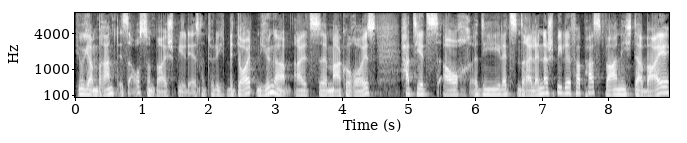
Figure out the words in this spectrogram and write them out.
Julian Brandt ist auch so ein Beispiel. Der ist natürlich bedeutend jünger als äh, Marco Reus, hat jetzt auch äh, die letzten drei Länderspiele verpasst, war nicht dabei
